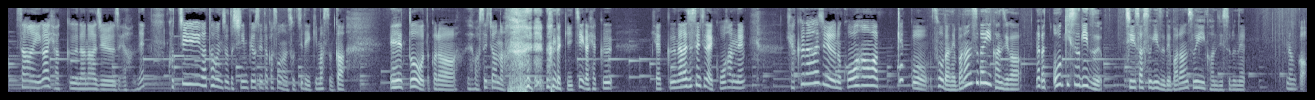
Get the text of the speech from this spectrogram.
3位が170前半ね。こっちが多分ちょっと信憑性高そうなんでそっちでいきますが、えーと、だから、忘れちゃうな。なんだっけ、1位が100、170センチ台後半ね。170の後半は結構、そうだね、バランスがいい感じが、なんか大きすぎず、小さすぎずでバランスいい感じするね。なんか。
